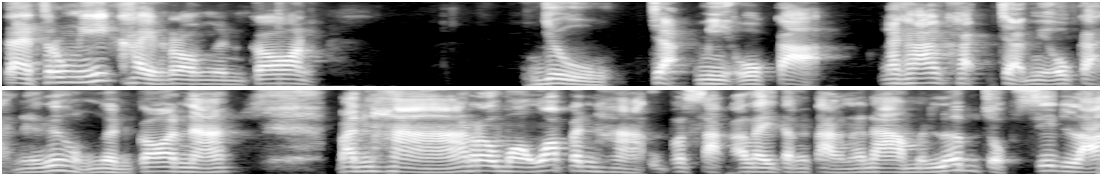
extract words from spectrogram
แต่ตรงนี้ใครรองเงินก้อน อยู่จะมีโอกาสนะคะจะมีโอกาสในเรื่องของเงินก้อนนะ ปัญหาเรามองว่าปัญหาอุปสรรคอะไรต่าง ๆ นานามันเริ่มจบสิ้นละ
